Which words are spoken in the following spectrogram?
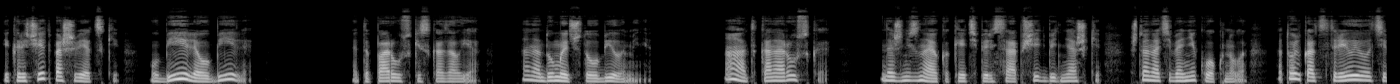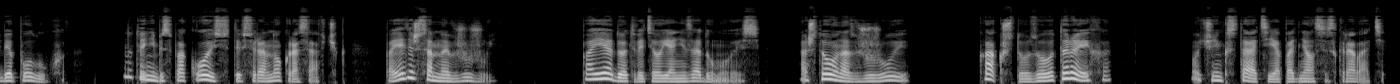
и кричит по-шведски «Убили, убили!» «Это по-русски», — сказал я. Она думает, что убила меня. «А, так она русская. Даже не знаю, как ей теперь сообщить, бедняжке, что она тебя не кокнула, а только отстрелила тебе полуха. Ну ты не беспокойся, ты все равно красавчик. Поедешь со мной в Жужуй?» «Поеду», — ответил я, не задумываясь. «А что у нас в Жужуе?» «Как что, золото Рейха?» Очень кстати, я поднялся с кровати.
